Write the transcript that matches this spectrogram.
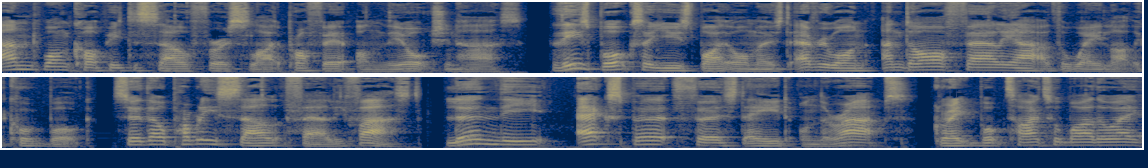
and one copy to sell for a slight profit on the auction house. These books are used by almost everyone and are fairly out of the way, like the cookbook, so they'll probably sell fairly fast. Learn the expert first aid on the wraps, Great book title, by the way.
